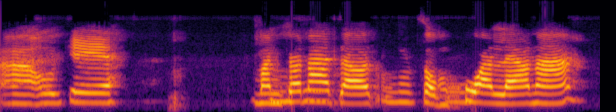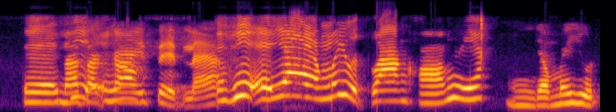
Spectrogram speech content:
อ่าโอเค มันก็น่าจะสมควรแล้วนะ แต่น่าพี่จะเอใกล้เสร็จแล้วแต่พี่เอย่ายังไม่หยุดวางของเนี้ยอืมยังไม่หยุด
